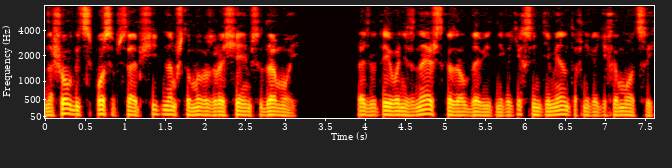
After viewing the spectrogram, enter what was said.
Нашел ведь способ сообщить нам, что мы возвращаемся домой. Разве ты его не знаешь, сказал Давид. Никаких сантиментов, никаких эмоций.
